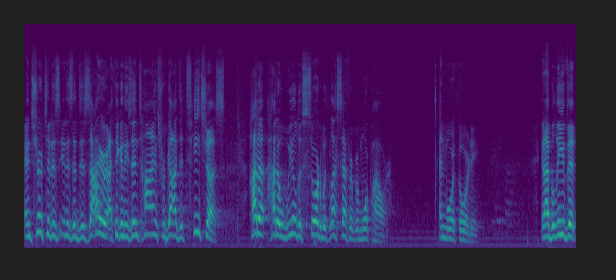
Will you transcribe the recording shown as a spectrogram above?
And, church, it is, it is a desire, I think, in these end times for God to teach us how to, how to wield a sword with less effort but more power and more authority. And I believe that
